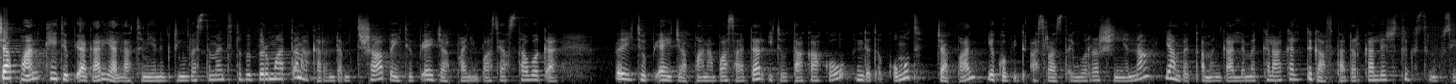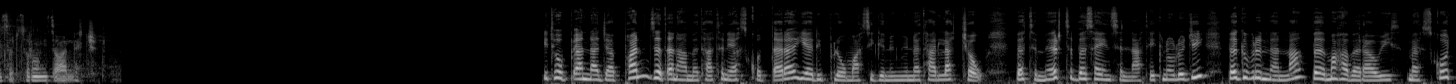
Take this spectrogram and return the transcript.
ጃፓን ከኢትዮጵያ ጋር ያላትን የንግድ ኢንቨስትመንት ትብብር ማጠናከር እንደምትሻ በኢትዮጵያ የጃፓን ኤምባሲ አስታወቀ። በኢትዮጵያ የጃፓን አምባሳደር ኢቶ ታካኮ እንደጠቆሙት ጃፓን የኮቪድ-19 ወረርሽኝና የአንበጣ መንጋን ለመከላከል ድጋፍ ታደርጋለች። ትዕግስት ንጉሴ ዝርዝሩን ይዘዋለች። ኢትዮጵያና ጃፓን ዘጠና ዓመታትን ያስቆጠረ የዲፕሎማሲ ግንኙነት አላቸው። በትምህርት፣ በሳይንስና ቴክኖሎጂ፣ በግብርናና በማህበራዊ መስኮች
